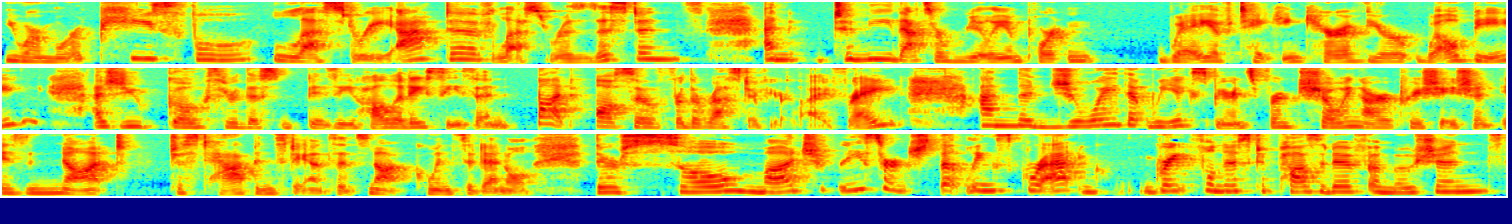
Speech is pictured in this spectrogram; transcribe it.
You are more peaceful, less reactive, less resistance. And to me, that's a really important way of taking care of your well being as you go through this busy holiday season, but also for the rest of your life, right? And the joy that we experience from showing our appreciation is not just happenstance. It's not coincidental. There's so much research that links gra- gratefulness to positive emotions,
